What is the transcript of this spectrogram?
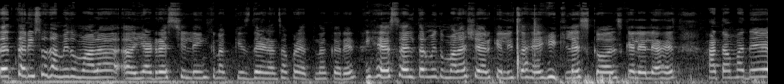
तर तरीसुद्धा मी तुम्हाला या ड्रेसची लिंक नक्कीच देण्याचा प्रयत्न करेन. हे असेल तर मी तुम्हाला शेअर केलीच आहे. हिटलेस कर्ल्स केलेले आहेत. हातामध्ये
